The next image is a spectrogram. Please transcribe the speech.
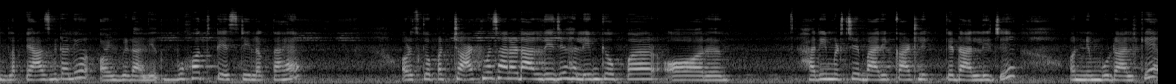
मतलब प्याज भी डालिए और ऑयल भी डालिए तो बहुत टेस्टी लगता है। और इसके ऊपर चाट मसाला डाल दीजिए हलीम के ऊपर और हरी मिर्चें बारीक काट लिख के डाल लीजिए और नींबू डाल के।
